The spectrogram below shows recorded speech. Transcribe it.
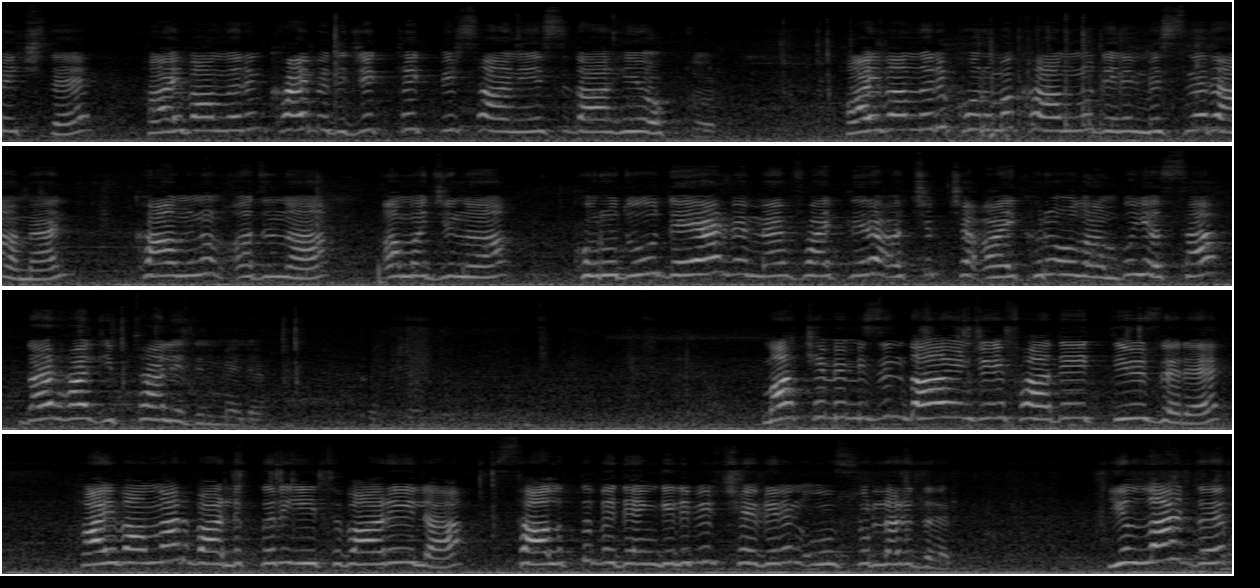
Süreçte hayvanların kaybedecek tek bir saniyesi dahi yoktur. Hayvanları koruma kanunu denilmesine rağmen kanunun adına, amacına, koruduğu değer ve menfaatlere açıkça aykırı olan bu yasa derhal iptal edilmeli. Mahkememizin daha önce ifade ettiği üzere hayvanlar varlıkları itibarıyla sağlıklı ve dengeli bir çevrenin unsurlarıdır. Yıllardır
